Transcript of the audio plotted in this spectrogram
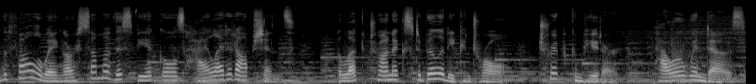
The following are some of this vehicle's highlighted options. Electronic stability control, trip computer, power windows,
